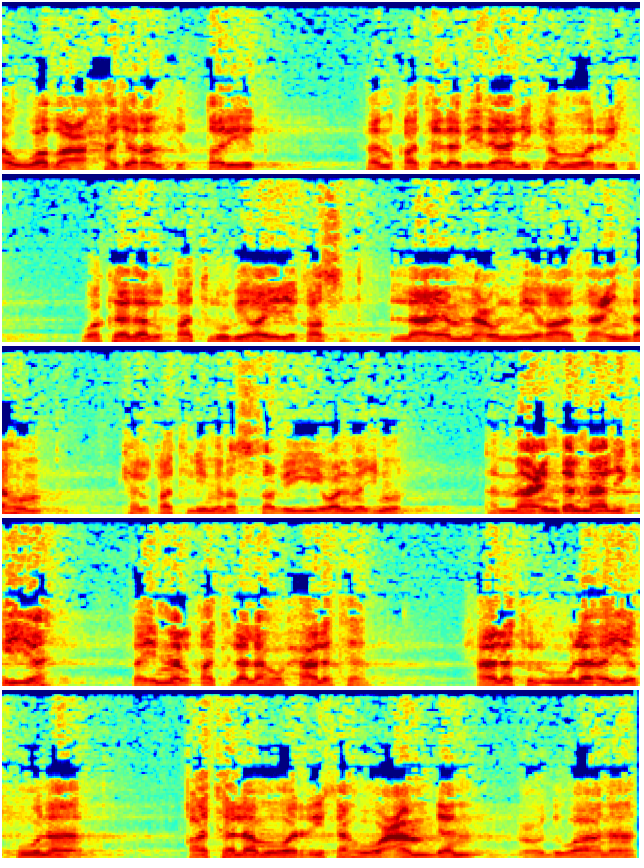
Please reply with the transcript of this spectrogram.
أو وضع حجرا في الطريق فانقتل بذلك مورثه. وكذا القتل بغير قصد لا يمنع الميراث عندهم كالقتل من الصبي والمجنون. أما عند المالكية فإن القتل له حالتان. الحاله الأولى أن يكون قتل مورثه عمدا عدوانا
